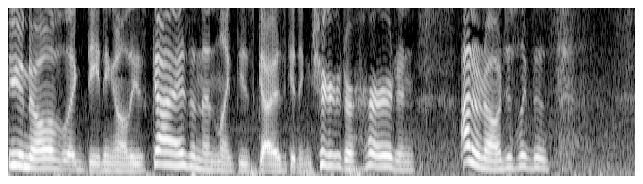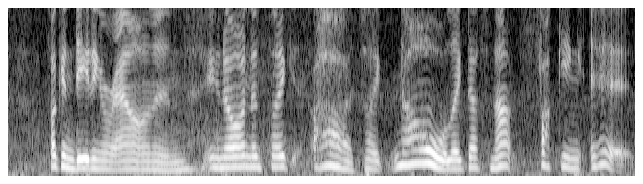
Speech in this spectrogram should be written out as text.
you know, of like dating all these guys and then like these guys getting triggered or hurt and I don't know, just like this fucking dating around and you know, and it's like, oh, it's like, no, like that's not fucking it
